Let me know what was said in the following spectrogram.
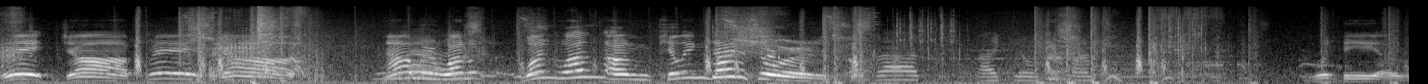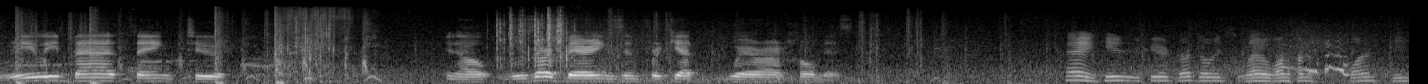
Great job! Great job! Now we're one, one, one on killing dinosaurs. That I killed. Would be a really bad thing to, you know, lose our bearings and forget where our home is. Hey, here, here Dodo is level 120.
